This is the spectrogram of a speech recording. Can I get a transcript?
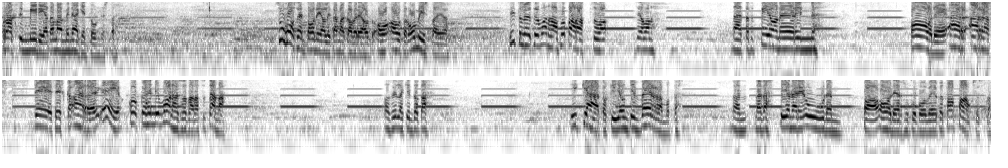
Braxin Media, tämän minäkin tunnistan. Suhosen Toni oli tämä kaveri auton omistaja. Sitten löytyy vanhaa sotaratsua. Siellä on näyttää se Pioneerin ODR RSD 7R. Ei, onko he niin vanha sotaratsu tämä? On silläkin tota ikää toki jonkin verran, mutta on näitä Pioneerin uudempaa ODR-sukupolvia joka tapauksessa.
